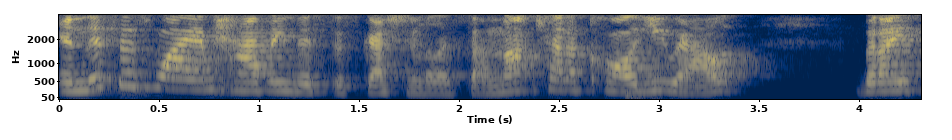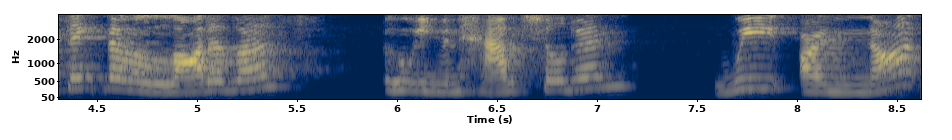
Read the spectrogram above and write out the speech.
And this is why I'm having this discussion, Melissa. I'm not trying to call you out, but I think that a lot of us who even have children, we are not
